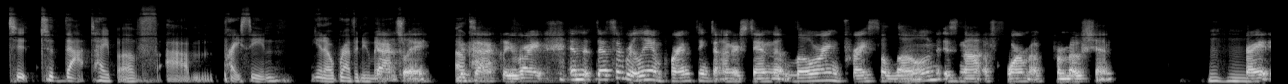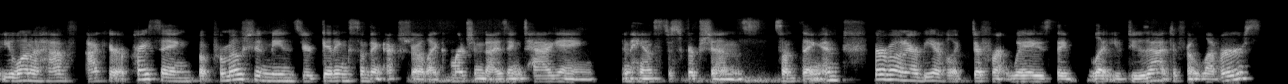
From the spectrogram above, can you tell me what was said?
to to that type of um, pricing, you know, revenue management. Exactly. Okay. Exactly right. And that's a really important thing to understand that lowering price alone is not a form of promotion. Mm-hmm. Right? You want to have accurate pricing, but promotion means you're getting something extra like merchandising, tagging, enhanced descriptions, something. And Vrbo and Airbnb have like different ways they let you do that, different levers.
